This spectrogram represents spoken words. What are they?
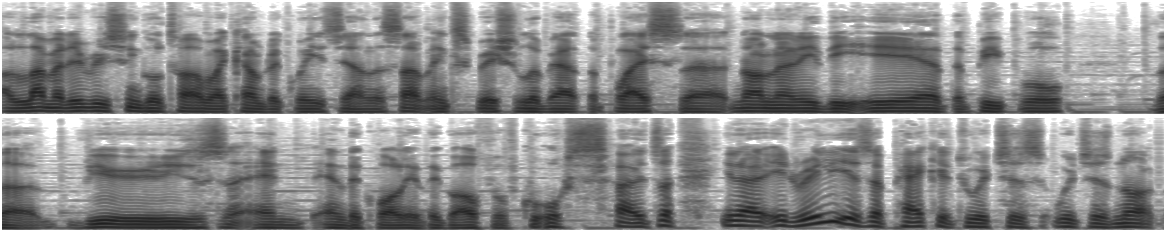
I, love it every single time I come to Queenstown. There's something special about the place, uh, not only the air, the people, the views, and, and the quality of the golf, of course. So it's, a, you know, it really is a package which is which is not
